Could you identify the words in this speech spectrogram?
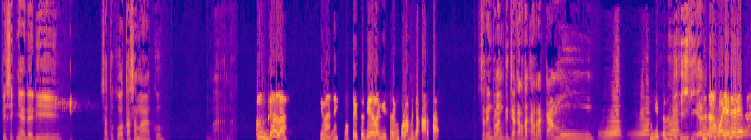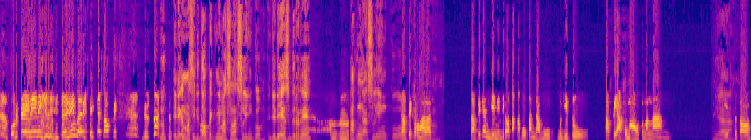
fisiknya ada di satu kota sama aku. Gimana? Enggak lah. Gimana? Waktu itu dia lagi sering pulang ke Jakarta. Sering pulang ke Jakarta karena kamu. Gitu. iya. Wah ya dia udah ini ini gini ini balik ke topik. Loh, ini kan masih di topik nih masalah selingkuh. Jadi yang sebenarnya Mm-mm. aku nggak selingkuh. Tapi kok gitu. malah- Tapi kan gini di otak aku kan kamu begitu. Tapi aku mau temenan, Ya, gitu toh.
